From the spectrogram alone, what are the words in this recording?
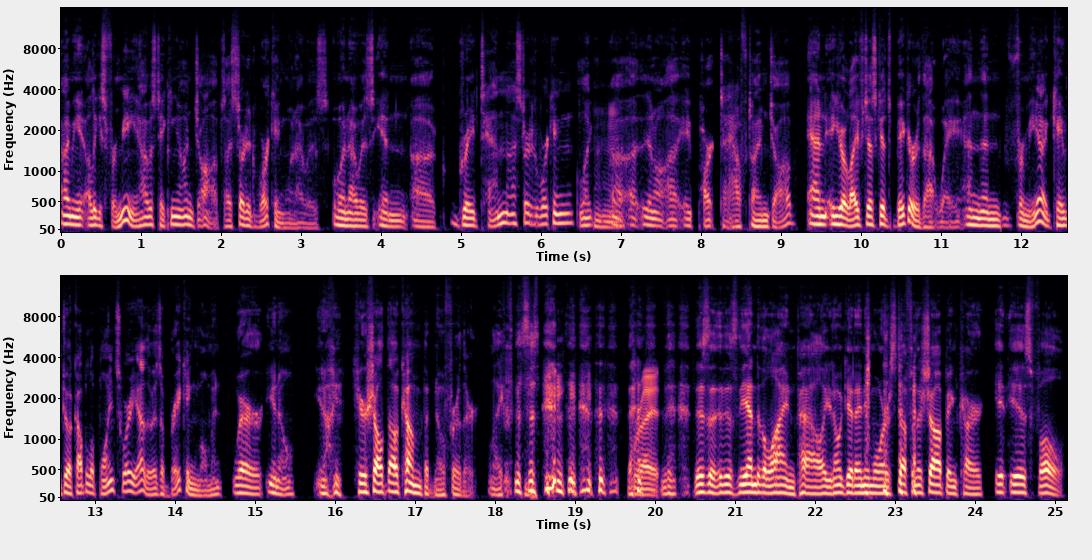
I mean, at least for me, I was taking on jobs. I started working when I was when I was in uh, grade ten. I started working like Mhm. uh, uh, you know a, a part to half time job, and your life just gets bigger that way. And then for me, I came to a couple of points where yeah, there was a breaking moment where you know you know, here shalt thou come, but no further. Like this is that- Right. This is this is the end of the line, pal. You don't get any more stuff in the shopping cart. It is full.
